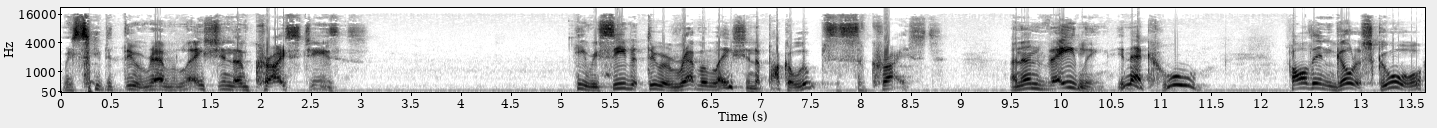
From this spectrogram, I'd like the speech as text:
Received it through revelation of Christ Jesus. He received it through a revelation, apocalypse of Christ, an unveiling. Isn't that cool? Paul didn't go to school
